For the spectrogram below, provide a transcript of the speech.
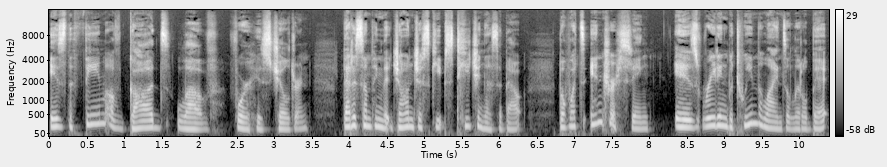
is the theme of God's love for his children. That is something that John just keeps teaching us about. But what's interesting is reading between the lines a little bit.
